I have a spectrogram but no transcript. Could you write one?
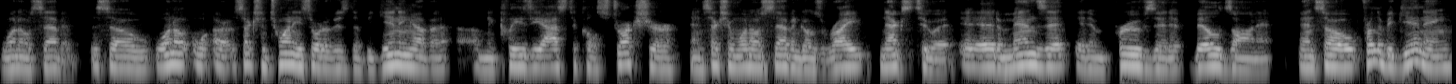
107. So one or section 20 sort of is the beginning of a, an ecclesiastical structure, and section 107 goes right next to it. it. It amends it, it improves it, it builds on it. And so from the beginning,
